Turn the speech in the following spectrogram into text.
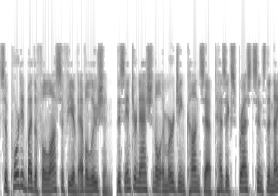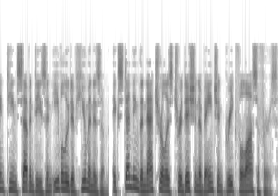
Supported by the philosophy of evolution, this international emerging concept has expressed since the 1970s an evolutive humanism, extending the naturalist tradition of ancient Greek philosophers.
